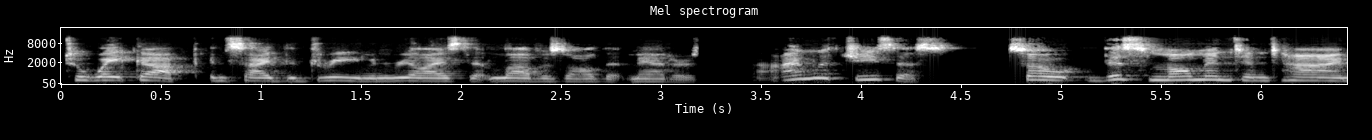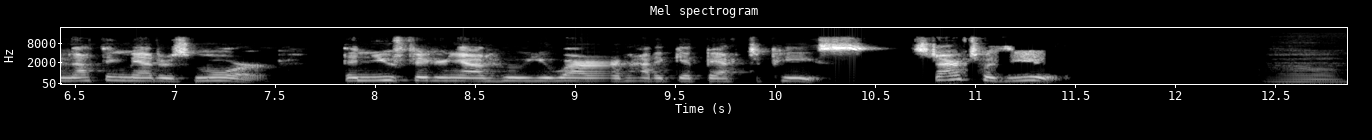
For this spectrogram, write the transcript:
to wake up inside the dream and realize that love is all that matters. I'm with Jesus. So, this moment in time, nothing matters more than you figuring out who you are and how to get back to peace. Starts with you. Wow.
